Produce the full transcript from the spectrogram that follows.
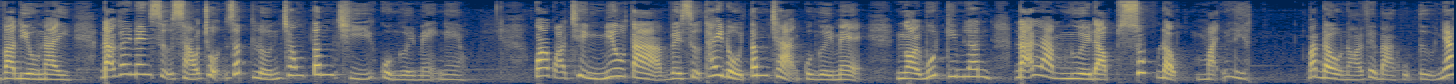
Và điều này đã gây nên sự xáo trộn rất lớn trong tâm trí của người mẹ nghèo. Qua quá trình miêu tả về sự thay đổi tâm trạng của người mẹ, ngòi bút Kim Lân đã làm người đọc xúc động mãnh liệt. Bắt đầu nói về bà cụ tử nhé.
